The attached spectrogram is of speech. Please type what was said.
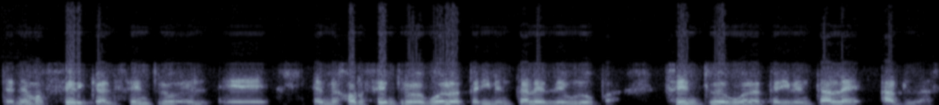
tenemos cerca el centro, el, eh, el mejor centro de vuelos experimentales de Europa, centro de vuelos experimentales Atlas,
